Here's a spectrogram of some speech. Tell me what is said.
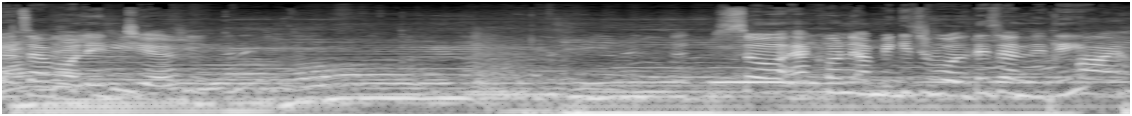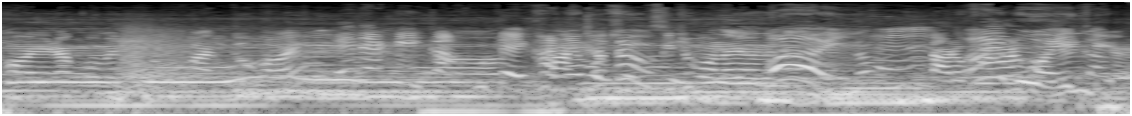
কাঁচা ভলেন্টিয়ার সো এখন আপনি কিছু বলতে চান দিদি? হয় হয় এরকম একটু বাধ্য হয়। আচ্ছা তো কিছু বলা যাবে না। তার উপর আবার ভলেন্টিয়ার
